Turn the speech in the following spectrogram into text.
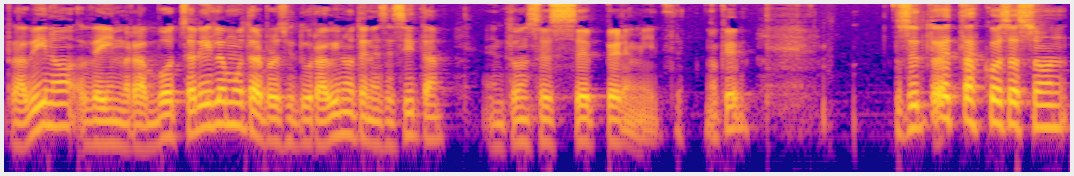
rabino, de imrabot charis lo mutar, pero si tu rabino te necesita, entonces se permite. ¿Ok? Entonces todas estas cosas son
